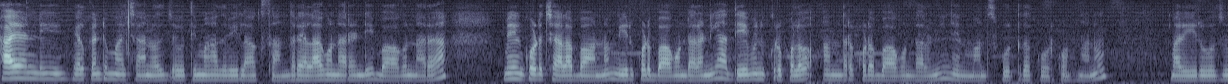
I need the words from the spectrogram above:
హాయ్ అండి. Welcome to my channel Jyothi Madhavi looks. అందరూ ఎలాగున్నారండి? బాగున్నారా? మేము కూడా చాలా బాగున్నాం. మీరు కూడా బాగుండాలని ఆ దేవుని కృపలో అందరూ కూడా బాగుండాలని నేను మనస్ఫూర్తిగా కోరుకుంటున్నాను. మరి ఈరోజు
